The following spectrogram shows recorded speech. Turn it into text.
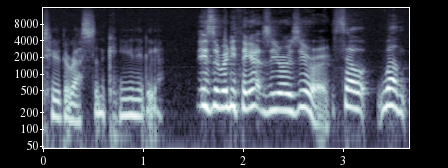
to the rest of the community. Is there anything at zero zero? So, well,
